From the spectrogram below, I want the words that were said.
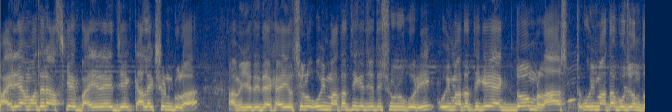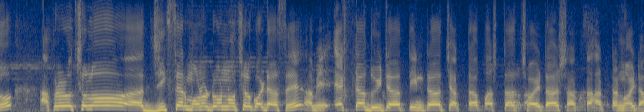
বাইরে আমাদের আজকে বাইরে যে কালেকশনগুলা আমি যদি দেখাই হচ্ছিল ওই মাথা থেকে যদি শুরু করি ওই মাথা থেকে একদম লাস্ট ওই মাথা পর্যন্ত আপনার হচ্ছিল জিক্সের মনোটন হচ্ছিল কয়টা আছে? আমি একটা দুইটা তিনটা চারটা পাঁচটা ছয়টা সাতটা আটটা নয়টা।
